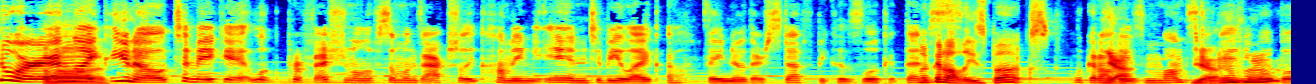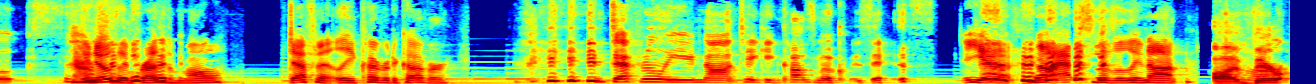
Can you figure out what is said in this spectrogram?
Sure, and Uh, like you know, to make it look professional, if someone's actually coming in to be like, oh, they know their stuff because look at this. Look at all these books. Look at all Yeah. these monster Yeah. manual Mhm. books. You know they've read them all. Definitely cover to cover. Definitely not taking Cosmo quizzes. Yeah, no, absolutely not. Uh, Aw. there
